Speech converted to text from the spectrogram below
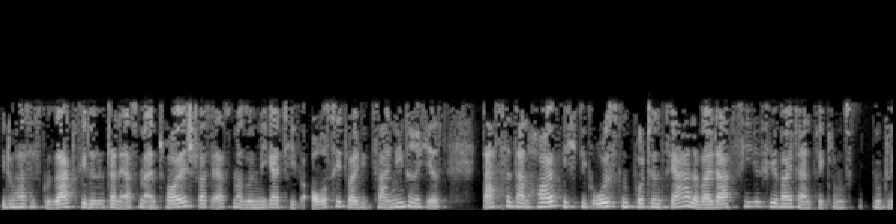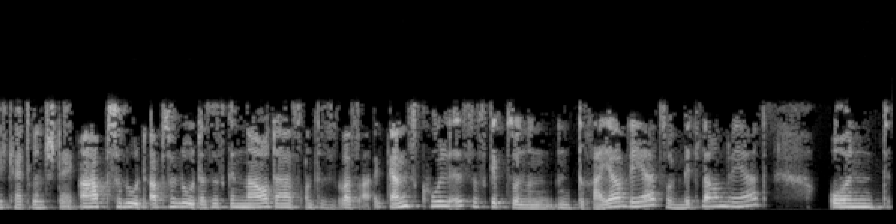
wie du hast es gesagt, viele sind dann erstmal enttäuscht, was erstmal so negativ aussieht, weil die Zahl niedrig ist, das sind dann häufig die größten Potenziale, weil da viel, viel Weiterentwicklungsmöglichkeit drin steckt. Absolut, absolut. Das ist genau das. Und das, was ganz cool ist, es gibt so einen, einen Dreierwert, so einen mittleren Wert. Und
